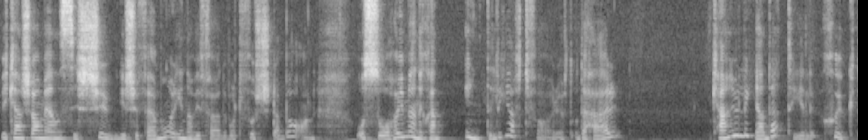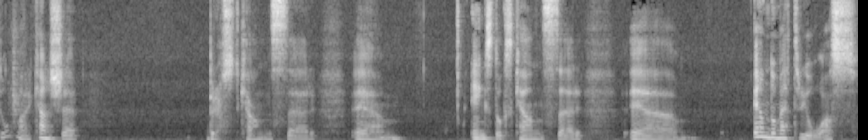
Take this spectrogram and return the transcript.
Vi kanske har mens i 20-25 år innan vi föder vårt första barn. Och så har ju människan inte levt förut. Och det här kan ju leda till sjukdomar, kanske bröstcancer, ehm, ängstockscancer, eh, endometrios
